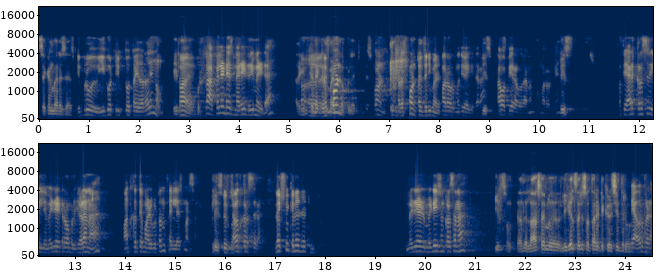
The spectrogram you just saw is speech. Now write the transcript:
ಸೆಕೆಂಡ್ ಮ್ಯಾರೇಜ್ ಇಬ್ರು ಈಗೋ ಟ್ರಿಪ್ ತೋತಾ ಇದಾರ ಏನು? ಇಲ್ಲ ಹಾ. ಒಬ್ರು. Appellant is married remarried respond. matter appellate. Respond respond ಟೈಸರಿ ಮಾಡಿ ಕುಮಾರ್ ಅವ್ರ ಮದುವೆ ಆಗಿದಾರ Please. ತಾವ ಅಪಿಯರ್ ಆಗೋದ ಅನಂತ್ ಕುಮಾರ್ ಅವ್ರಿಗೆ? Please, ಮತ್ತೆ ಯಾರು ಕರ್ಸ್ರಿ ಇಲ್ಲಿ ಮೀಡಿಯೇಟರ್ ಒಬ್ರಿಗೆ ಹೇಳೋಣ ಮಾತುಕತೆ ಮಾಡಿಬಿಟ್ಟು ಫೈನಲೈಸ್ ಮಾಡ್ಸೋಣ. ಪ್ಲೀಸ್ ಯಾವ್ದು ಕರ್ಸ್ತೀರಾ? Next week any date mediate mediation ಕಳ್ಸೋಣ? ಇಲ್ಲ ಸ್ವಾಮಿ. ಅದು last time legal service authority ಕಳಿಸಿದ್ರು. ಏ ಅವ್ರು ಬೇಡ.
